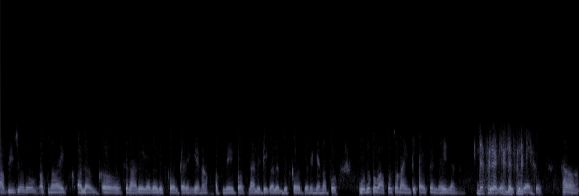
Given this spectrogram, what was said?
अभी जो लोग अपना एक अलग सिनारियो अगर डिस्कवर करेंगे ना अपनी पर्सनालिटी का अलग डिस्कवर करेंगे ना तो वो लोग को वापस वो 95 पे नहीं जाना तो डेफिनेटली जाए डेफिनेटली तो हाँ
